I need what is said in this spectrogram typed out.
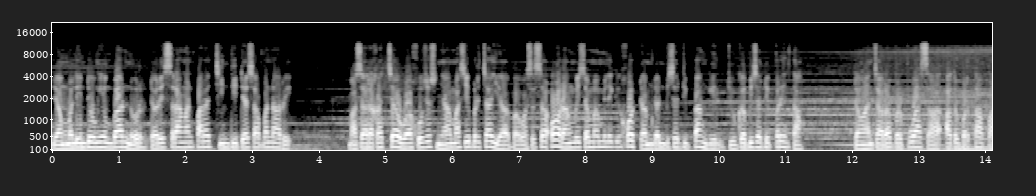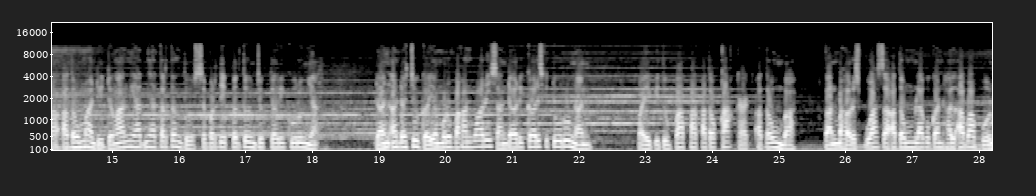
yang melindungi Mbak Nur dari serangan para jin di Desa Penari. Masyarakat Jawa khususnya masih percaya bahwa seseorang bisa memiliki khodam dan bisa dipanggil juga bisa diperintah dengan cara berpuasa atau bertapa atau mandi dengan niat-niat tertentu seperti petunjuk dari gurunya. Dan ada juga yang merupakan warisan dari garis keturunan baik itu papak atau kakek atau mbah. Tanpa harus puasa atau melakukan hal apa pun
